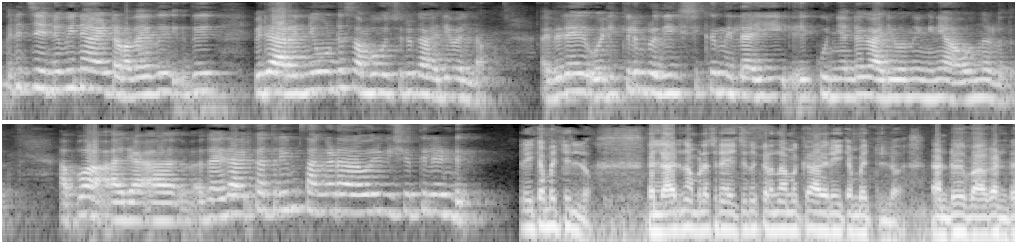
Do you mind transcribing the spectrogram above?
ഇവർ ജെനുവിൻ ആയിട്ടാണ്. അതായത് ഇത് ഇവർ അറിഞ്ഞുകൊണ്ട് സംഭവിച്ചൊരു കാര്യമല്ല. ഇവരെ ഒരിക്കലും പ്രതീക്ഷിക്കുന്നില്ല ഈ കുഞ്ഞിന്റെ കാര്യമൊന്നും ഇങ്ങനെ ആവുന്നുള്ളത്. അപ്പോൾ അതായത് അവർക്ക് അത്രയും സങ്കടം ആ ഒരു വിഷയത്തിലുണ്ട്. ആഗ്രഹിക്കാൻ പറ്റില്ലല്ലോ. എല്ലാവരും നമ്മളെ സ്നേഹിച്ച് നിൽക്കണം നമുക്ക് ആഗ്രഹിക്കാൻ പറ്റില്ലോ രണ്ട് വിഭാഗമുണ്ട്.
